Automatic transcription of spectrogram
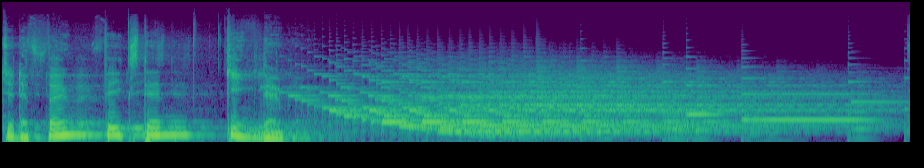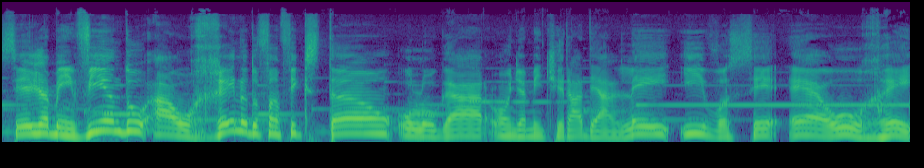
To the Fanfiction Kingdom. Seja bem-vindo ao Reino do Fanfictão, o lugar onde a mentirada é a lei e você é o rei.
